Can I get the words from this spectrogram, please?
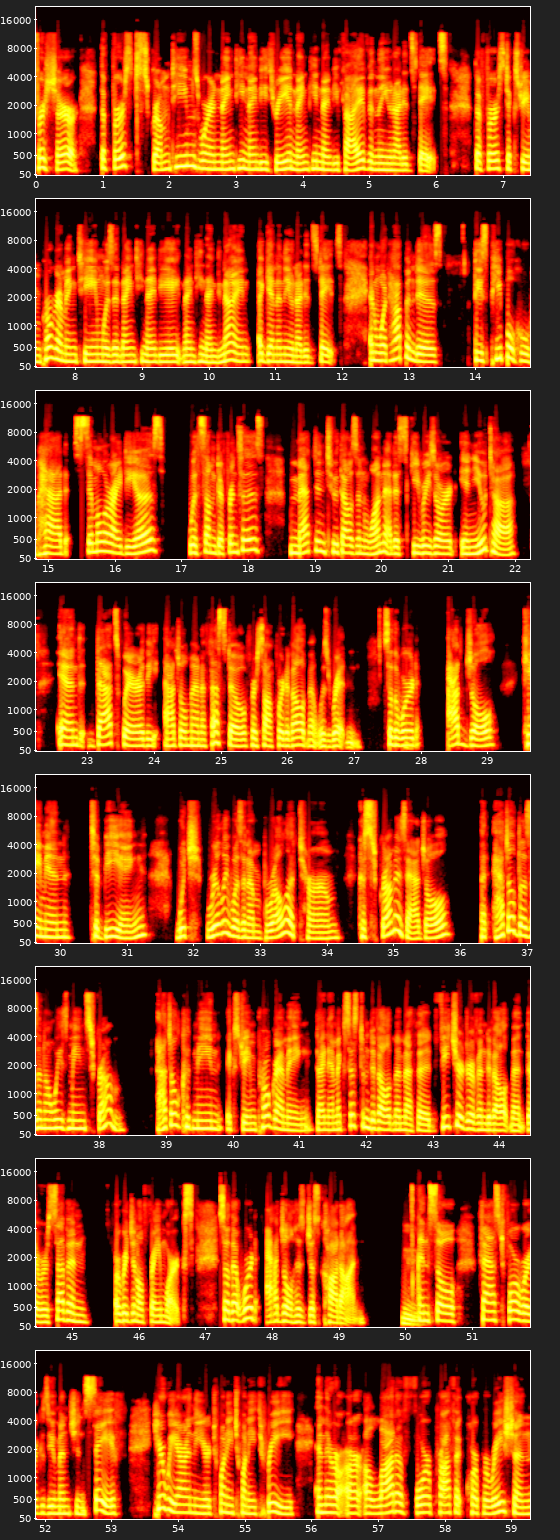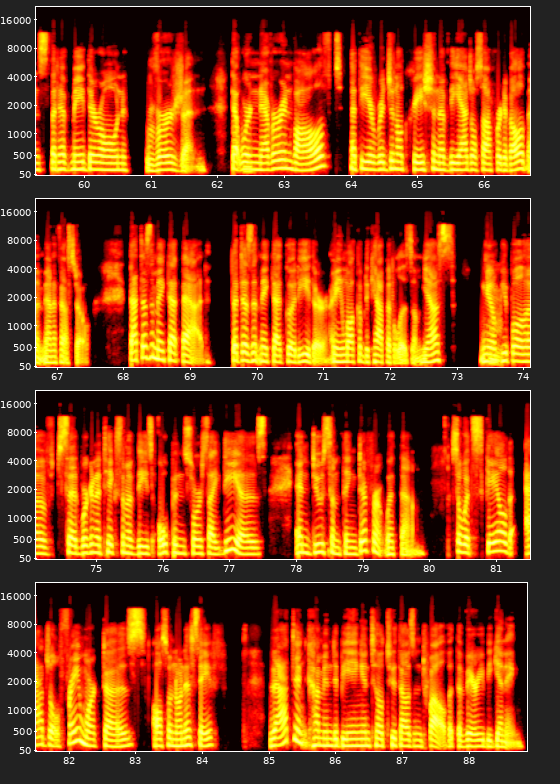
for sure. The first Scrum teams were in 1993 and 1995 in the United States. The first extreme programming team was in 1998, 1999, again in the United States. And what happened is these people who had similar ideas with some differences met in 2001 at a ski resort in Utah. And that's where the Agile Manifesto for software development was written. So the word agile came in to being, which really was an umbrella term because Scrum is agile, but agile doesn't always mean Scrum. Agile could mean extreme programming, dynamic system development method, feature driven development. There were seven original frameworks. So that word agile has just caught on. Hmm. And so, fast forward, as you mentioned, safe, here we are in the year 2023, and there are a lot of for profit corporations that have made their own version that were hmm. never involved at the original creation of the Agile Software Development Manifesto. That doesn't make that bad. That doesn't make that good either. I mean, welcome to capitalism, yes? You know, hmm. people have said we're going to take some of these open source ideas and do something different with them. So, what Scaled Agile Framework does, also known as SAFE, that didn't come into being until 2012 at the very beginning.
